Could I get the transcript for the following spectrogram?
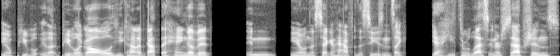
you know people people like oh well he kind of got the hang of it in you know in the second half of the season. It's like yeah he threw less interceptions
